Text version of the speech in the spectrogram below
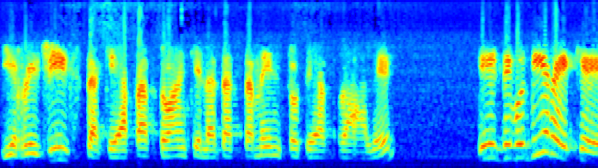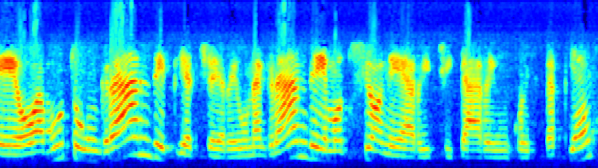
il regista che ha fatto anche l'adattamento teatrale. E devo dire che ho avuto un grande piacere, una grande emozione a recitare in questa pièce.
